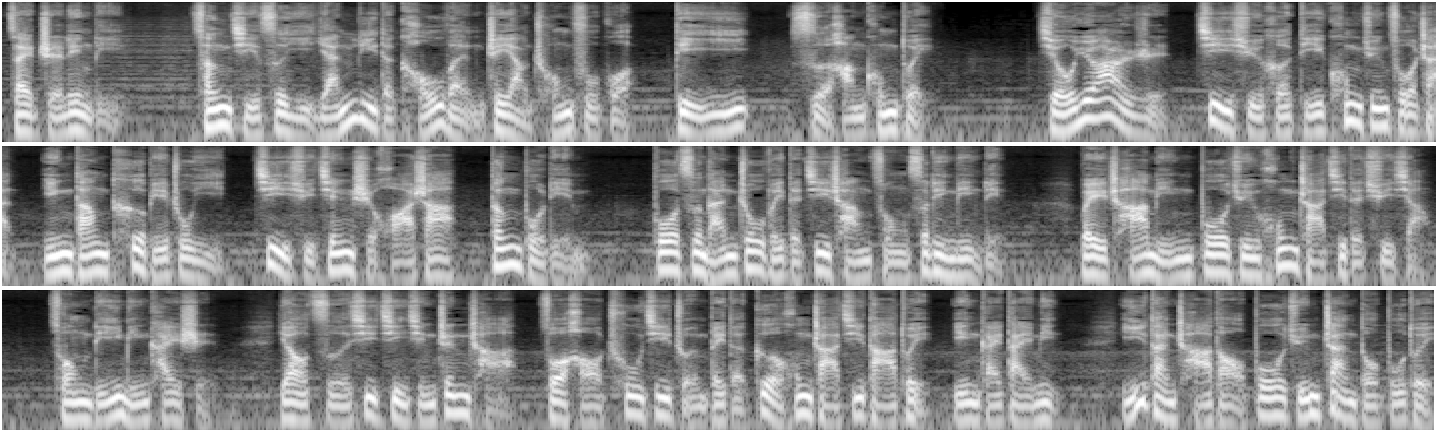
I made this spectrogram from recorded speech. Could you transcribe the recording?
在指令里，曾几次以严厉的口吻这样重复过：“第一四航空队。”九月二日，继续和敌空军作战，应当特别注意，继续监视华沙、登布林、波兹南周围的机场。总司令命令，为查明波军轰炸机的去向，从黎明开始，要仔细进行侦察，做好出击准备的各轰炸机大队应该待命。一旦查到波军战斗部队，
